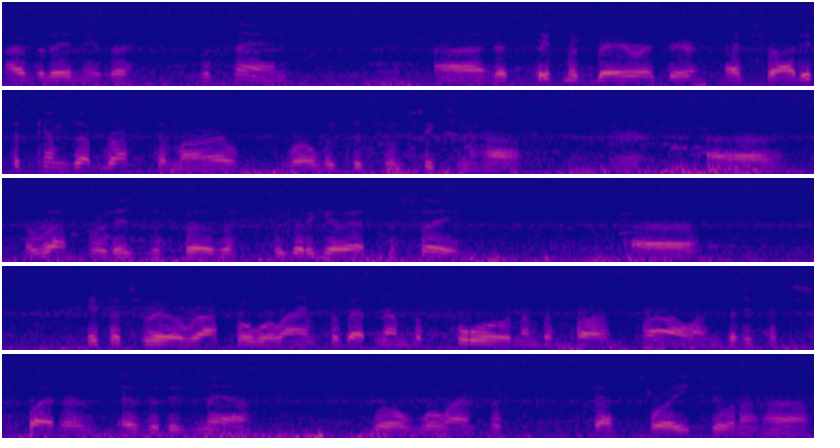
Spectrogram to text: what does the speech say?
over there near the, the sand. Uh, that's Picnic Bay right there? That's right. If it comes up rough tomorrow, well, we could swim six and a half. Uh, the rougher it is, the further we've got to go out to sea. Uh, if it's real rougher, we'll aim for about number four or number five pylon, but if it's flat as, as it is now, well, we'll aim for about three, two and a half.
